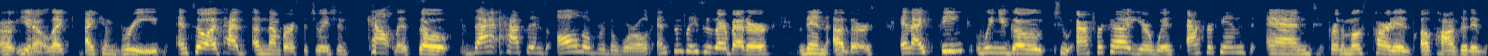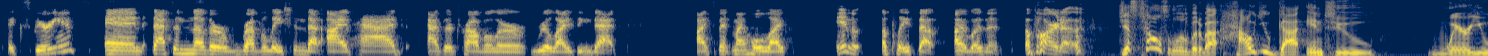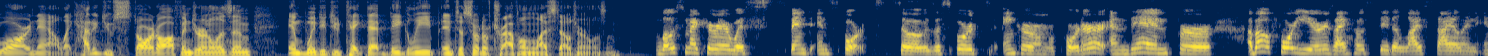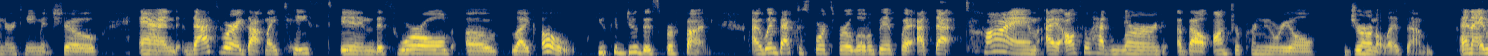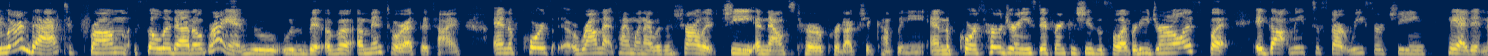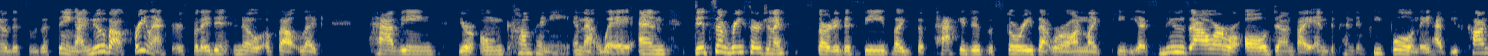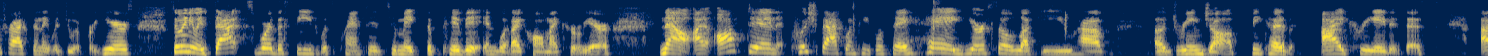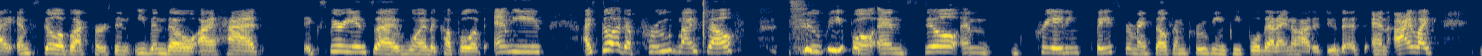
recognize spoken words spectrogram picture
uh, you know, like I can breathe. And so I've had a number of situations, countless. So that happens all over the world, and some places are better than others. And I think when you go to Africa, you're with Africans, and for the most part, is a positive experience. And that's another revelation that I've had as a traveler, realizing that I spent my whole life in a place that I wasn't a part of. Just tell us a little bit about how you got into where you are now? Like, how did you start off in journalism? And when did you take that big leap into sort of travel and lifestyle journalism? Most of my career was spent in sports. So I was a sports anchor and reporter. And then for about four years, I hosted a lifestyle and entertainment show. And that's where I got my taste in this world of like, oh, you could do this for fun. I went back to sports for a little bit, but at that time, I also had learned about entrepreneurial journalism. And I learned that from Soledad O'Brien, who was a bit of a, a, mentor at the time. And of course, around that time when I was in Charlotte, she announced her production company. And of course, her journey is different because she's a celebrity journalist, but it got me to start researching hey, I didn't know this was a thing. I knew about freelancers, but I didn't know about like having your own company in that way and did some research and I started to see like the packages, the stories that were on like PBS NewsHour were all done by independent people and they had these contracts and they would do it for years. So, anyways, that's where the seed was planted to make the pivot in what I call my career. Now, I often push back when people say, Hey, you're so lucky you have a dream job because I created this. I am still a black person, even though I had experience. I've won a couple of Emmys. I still had to prove myself to people and still am creating space for myself and proving people that I know how to do this. And I like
